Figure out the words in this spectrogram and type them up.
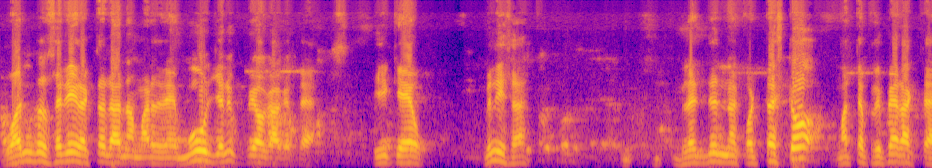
ಒಂದು ಸರಿ ರಕ್ತದಾನ ಮಾಡಿದ್ರೆ ಮೂರು ಜನಕ್ಕೆ ಉಪಯೋಗ ಆಗುತ್ತೆ. ಈಕೆ ಬನ್ನಿ ಸರ್. ಬ್ಲಡ್ನ ಕೊಟ್ಟಷ್ಟು ಮತ್ತೆ ಪ್ರಿಪೇರ್ ಆಗ್ತಾ.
